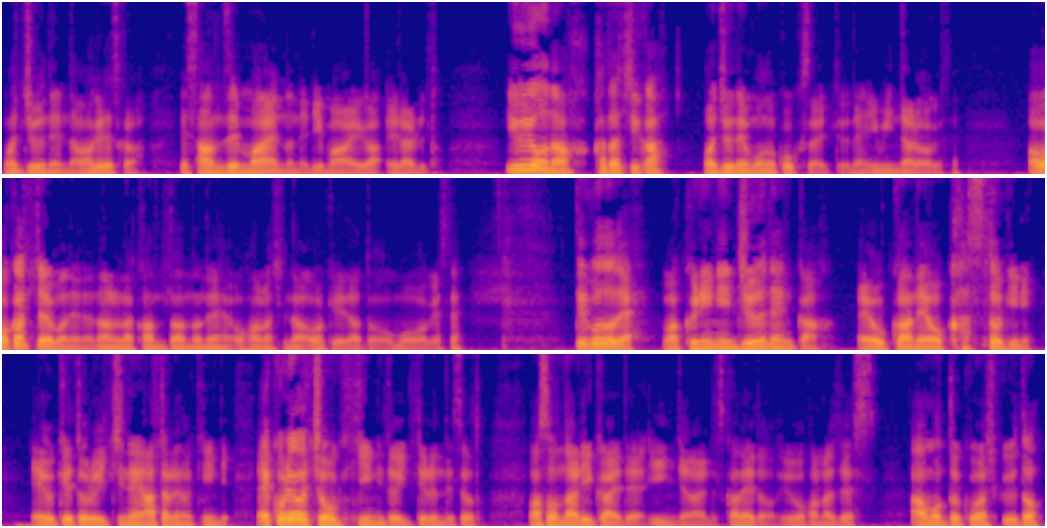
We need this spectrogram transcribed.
まあ10年なわけですから、えー、3000万円のね、利回りが得られるというような形が、まあ10年もの国債っていうね、意味になるわけですね。まあ、分かっちゃえばね、何ら簡単なね、お話なわけだと思うわけですね。ということで、まあ国に10年間、えー、お金を貸すときに、え受け取る1年あたりの金利。えこれを長期金利と言ってるんですよと。まあ、そんな理解でいいんじゃないですかね、というお話です。あもっと詳しく言うと、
